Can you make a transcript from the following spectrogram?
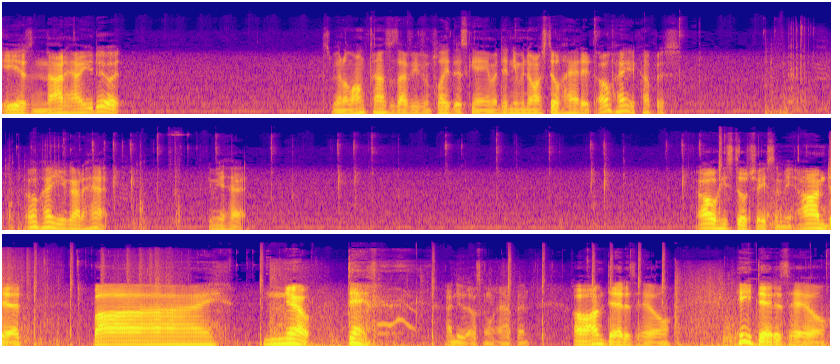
E is not how you do it. It's been a long time since I've even played this game. I didn't even know I still had it. Oh, hey, a compass. Oh, hey, you got a hat. Give me a hat. Oh, he's still chasing me. I'm dead. Bye. No. Damn. I knew that was going to happen. Oh, I'm dead as hell. He dead as hell.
